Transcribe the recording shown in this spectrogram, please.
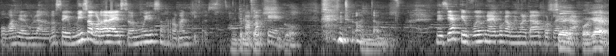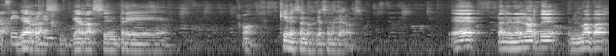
o vas de algún lado. No sé, me hizo acordar a eso. Es muy de esos románticos. Un tema Capaz que- tóxico. Tóxico. Decías que fue una época muy marcada por la Sí, guerra. por Sí, el guerras, tema. guerras entre... Oh, ¿Quiénes son los que hacen las guerras? Eh, están en el norte, en el mapa,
